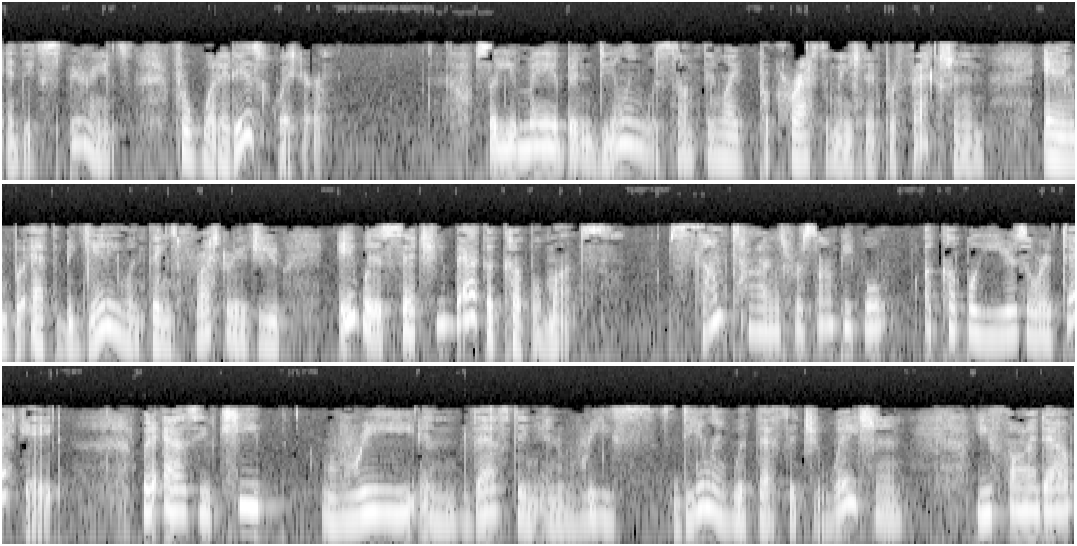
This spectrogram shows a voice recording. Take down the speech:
and the experience for what it is quicker. So you may have been dealing with something like procrastination and perfection, and but at the beginning when things frustrated you, it would have set you back a couple months. Sometimes for some people, a couple years or a decade. But as you keep reinvesting and re dealing with that situation, you find out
